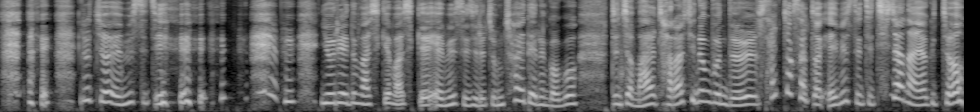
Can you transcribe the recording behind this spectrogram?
그렇죠, MSG. 요리에도 맛있게 맛있게 MSG를 좀 쳐야 되는 거고 진짜 말 잘하시는 분들 살짝 살짝 MSG 치잖아요. 그쵸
